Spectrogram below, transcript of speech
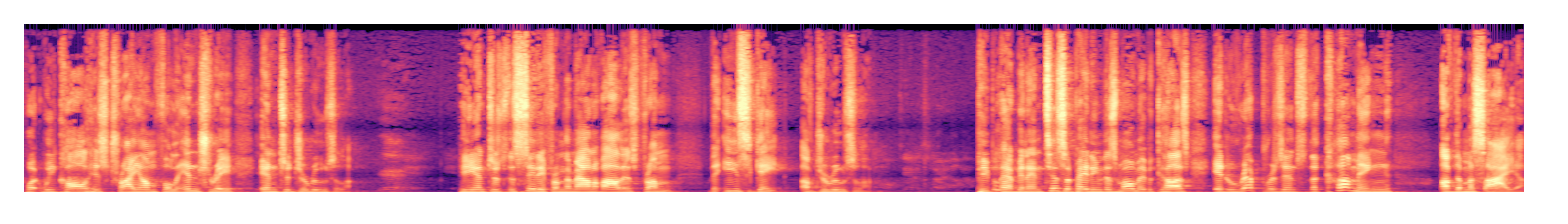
what we call his triumphal entry into Jerusalem. He enters the city from the Mount of Olives from the east gate of Jerusalem. People have been anticipating this moment because it represents the coming of the Messiah,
